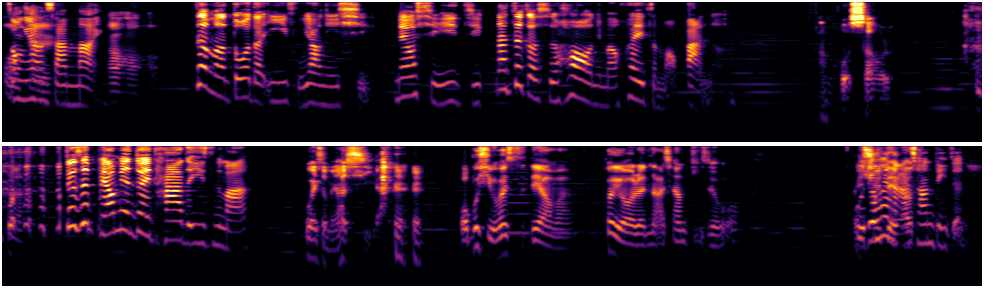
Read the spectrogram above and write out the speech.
中央山脉好好好，这么多的衣服要你洗，没有洗衣机，那这个时候你们会怎么办呢？放火烧了，就是不要面对它的意思吗？为什么要洗啊？我不洗会死掉吗？会有人拿枪抵着我？我就会拿枪抵着你。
